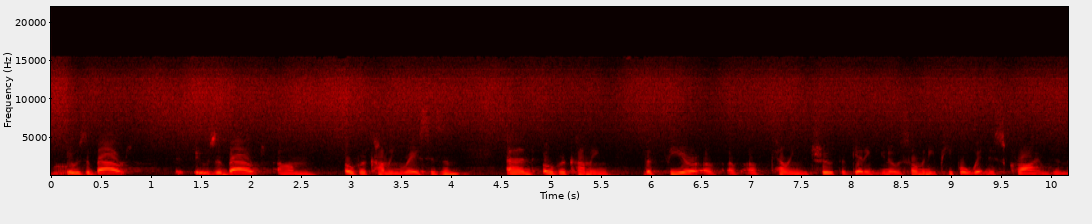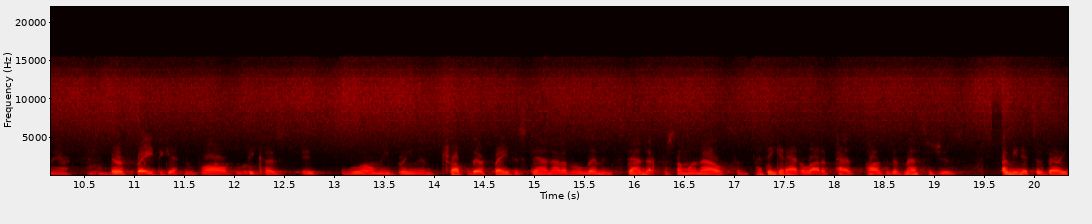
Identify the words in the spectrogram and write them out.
It was about it was about um, overcoming racism and overcoming the fear of, of, of, telling the truth, of getting, you know, so many people witness crimes and they're, mm-hmm. they're afraid to get involved Absolutely. because it will only bring them trouble. They're afraid to stand out on the limb and stand up for someone else. And I think it had a lot of positive messages. I mean, it's a very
